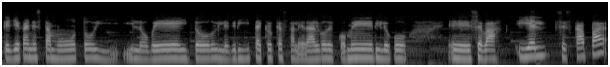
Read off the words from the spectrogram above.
que llega en esta moto y, lo ve y todo y le grita, y creo que hasta le da algo de comer y luego eh, se va. Y él se escapa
